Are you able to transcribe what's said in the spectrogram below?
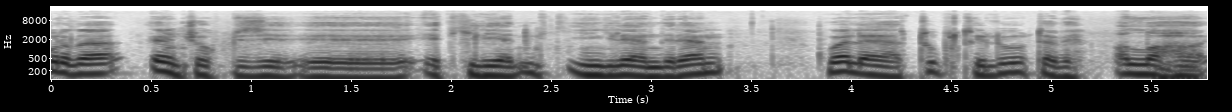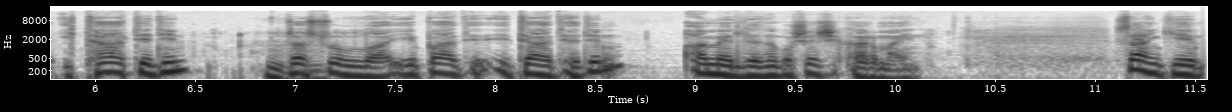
Burada en çok bizi e, etkileyen, ilgilendiren ve la tubtilu tabi Allah'a itaat edin, Resulullah'a itaat edin, amellerini boşa çıkarmayın. Sanki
